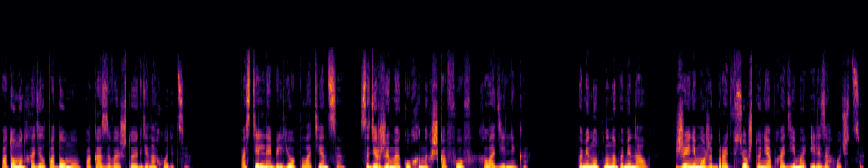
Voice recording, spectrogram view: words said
Потом он ходил по дому, показывая, что и где находится. Постельное белье, полотенце, содержимое кухонных шкафов, холодильника. Поминутно напоминал, Женя может брать все, что необходимо или захочется.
